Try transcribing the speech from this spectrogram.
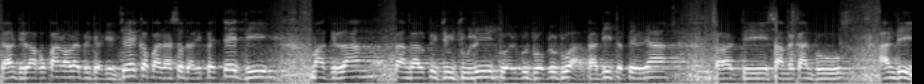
yang dilakukan oleh Brigadir J kepada saudari PC di Magelang tanggal 7 Juli 2022. Tadi detailnya uh, disampaikan Bu Andi.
